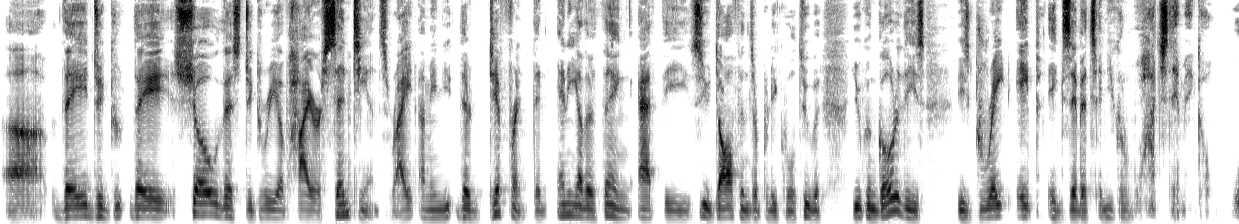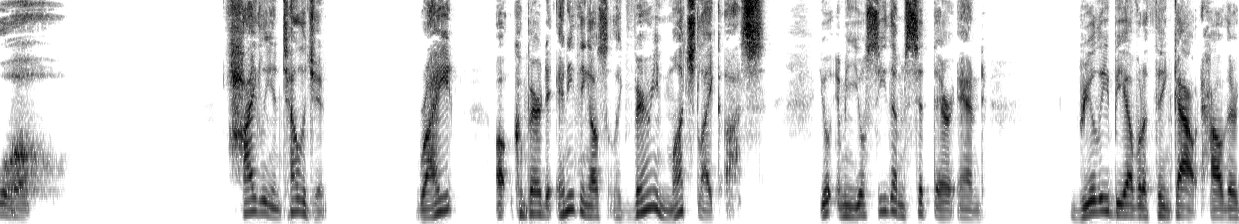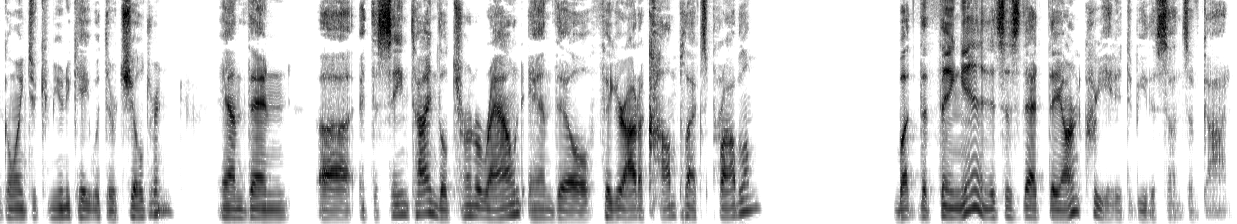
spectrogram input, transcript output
Uh, they deg- they show this degree of higher sentience, right? I mean, they're different than any other thing at the zoo. Dolphins are pretty cool too, but you can go to these, these great ape exhibits and you can watch them and go, whoa, highly intelligent, right? Uh, compared to anything else, like very much like us. You'll, I mean, you'll see them sit there and really be able to think out how they're going to communicate with their children. And then, uh, at the same time, they'll turn around and they'll figure out a complex problem. But the thing is, is that they aren't created to be the sons of God.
